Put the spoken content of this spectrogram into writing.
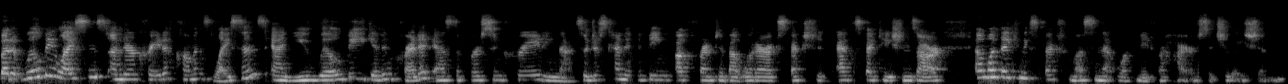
but it will be licensed under a Creative Commons license and you will be given credit as the person creating that. So just kind of being upfront about what our expect expectations are and what they can expect from us in that work made for hire situation.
